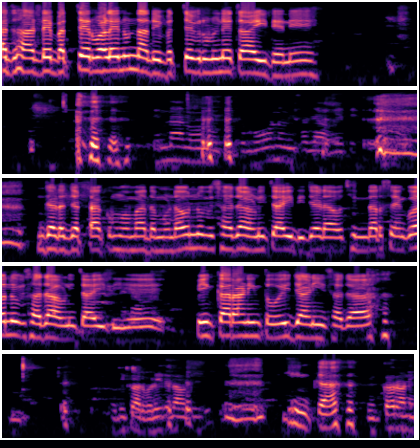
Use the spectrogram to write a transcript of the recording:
ਅੱਜ ਸਾਡੇ ਬੱਚੇ ਰੁਲੇ ਨੂੰ ਉਹਨਾਂ ਦੇ ਬੱਚੇ ਵੀ ਰੁਲਣੇ ਚਾਹੀਦੇ ਨੇ। ਤਿੰਨਾਂ ਨੂੰ ਮੋਹ ਨੂੰ ਵੀ ਸਜ਼ਾ ਹੋਵੇ ਤੇ ਜਿਹੜਾ ਜੱਟਾ ਕੁਮਾ ਦਾ ਮੁੰਡਾ ਉਹਨੂੰ ਵੀ ਸਜ਼ਾ ਹੋਣੀ ਚਾਹੀਦੀ ਜਿਹੜਾ ਉਹ ਛਿੰਦਰ ਸਿੰਘ ਉਹਨੂੰ ਵੀ ਸਜ਼ਾ ਹੋਣੀ ਚਾਹੀਦੀ ਏ। ਪਿੰਕਾ ਰਾਣੀ ਤੋਂ ਹੀ ਜਾਣੀ ਸਜ਼ਾ। ਉਹਦੀ ਘਰ ਵਾਲੀ ਦੇ ਨਾਮ ਕੀ? ਪਿੰਕਾ। ਪਿੰਕਾ ਰਾਣੀ।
